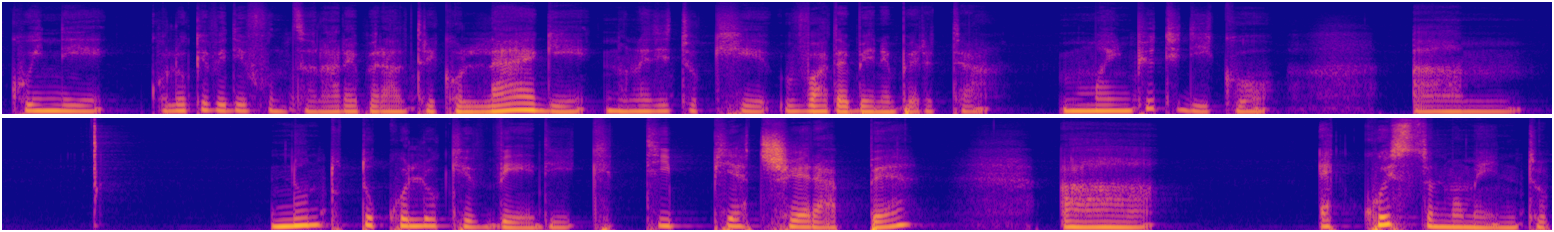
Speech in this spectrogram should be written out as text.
Quindi quello che vedi funzionare per altri colleghi non è detto che vada bene per te, ma in più ti dico, um, non tutto quello che vedi che ti piacerebbe uh, è questo il momento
